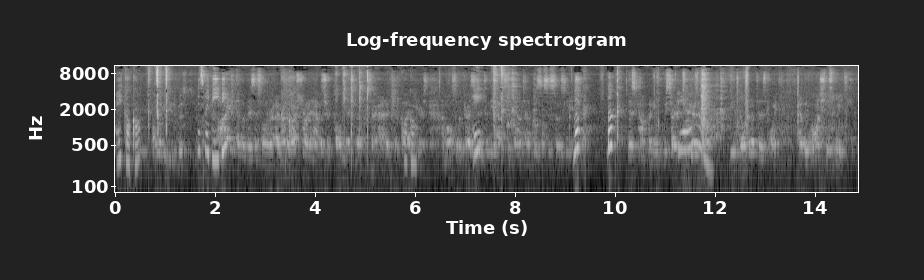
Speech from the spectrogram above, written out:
Hey, Coco. It's my baby. I am a this point, and we launched this week.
